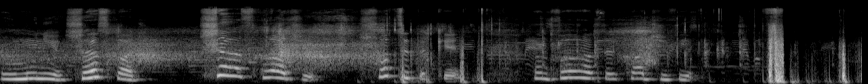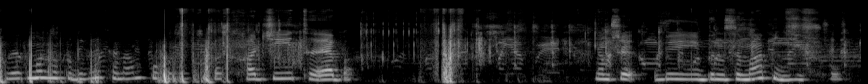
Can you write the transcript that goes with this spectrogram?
Румунія, ще схаджі. Ще схаджі. Що це таке? Там два рази хаджі є. Ну, Як можна подивитися, нам показати хаджі треба. Нам ще бензима підійшов.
